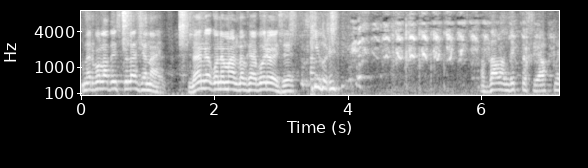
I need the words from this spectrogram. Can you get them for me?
আপনার বলা তো স্কুল আসে নাই। ব্যাংকা কোনে মাল টাল খায় পড়ে হয়েছে আর দাঁড়ান দেখতেছি আপনি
